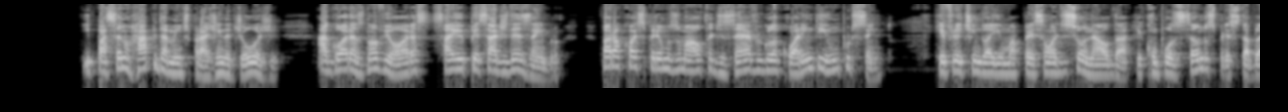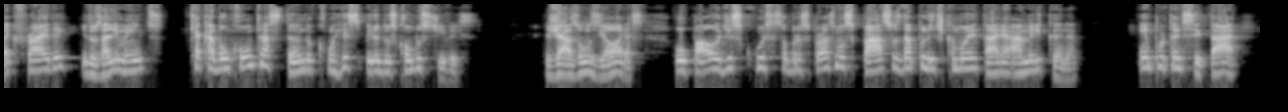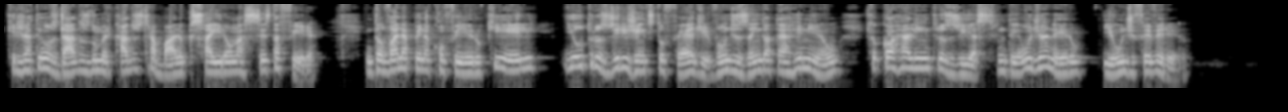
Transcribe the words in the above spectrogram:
E passando rapidamente para a agenda de hoje, agora às 9 horas sai o IPCA de dezembro, para o qual esperamos uma alta de 0,41%, refletindo aí uma pressão adicional da recomposição dos preços da Black Friday e dos alimentos, que acabam contrastando com o respiro dos combustíveis. Já às 11 horas, o Powell discursa sobre os próximos passos da política monetária americana. É importante citar que ele já tem os dados do mercado de trabalho que saíram na sexta-feira, então vale a pena conferir o que ele e outros dirigentes do Fed vão dizendo até a reunião que ocorre ali entre os dias 31 de janeiro e 1 de fevereiro.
